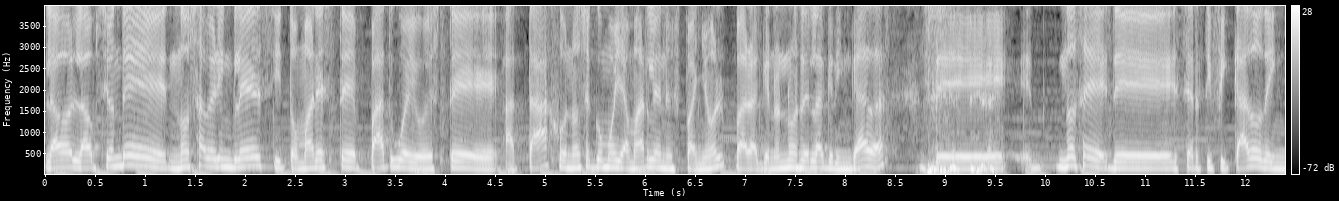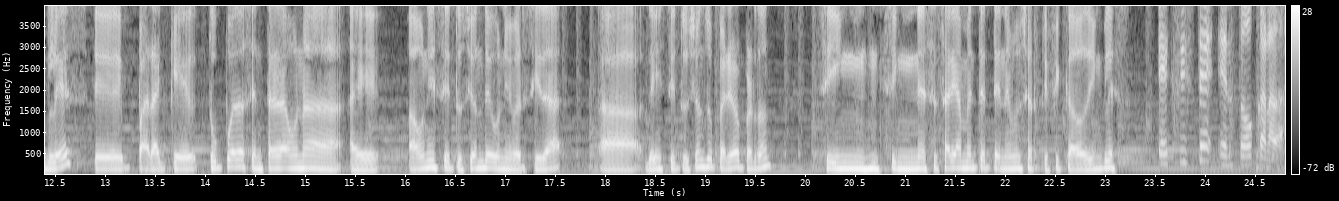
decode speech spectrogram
La, la opción de no saber inglés y tomar este pathway o este atajo, no sé cómo llamarle en español, para que no nos dé la gringada de, no sé, de certificado de inglés eh, para que tú puedas entrar a una, eh, a una institución de universidad, de institución superior, perdón, sin, sin necesariamente tener un certificado de inglés. Existe en todo Canadá.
